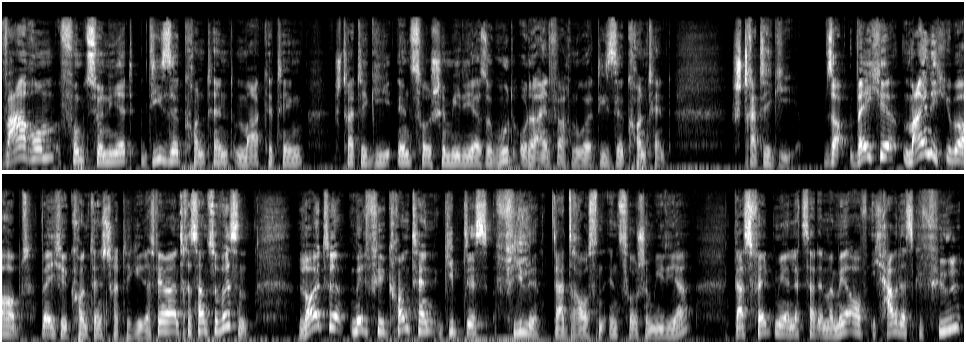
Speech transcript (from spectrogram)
Warum funktioniert diese Content-Marketing-Strategie in Social Media so gut oder einfach nur diese Content-Strategie? So, welche meine ich überhaupt? Welche Content-Strategie? Das wäre mal interessant zu wissen. Leute mit viel Content gibt es viele da draußen in Social Media. Das fällt mir in letzter Zeit immer mehr auf. Ich habe das Gefühl,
